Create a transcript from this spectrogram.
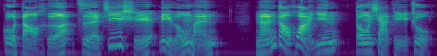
故导河自积石立龙门，南到华阴，东下砥柱，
